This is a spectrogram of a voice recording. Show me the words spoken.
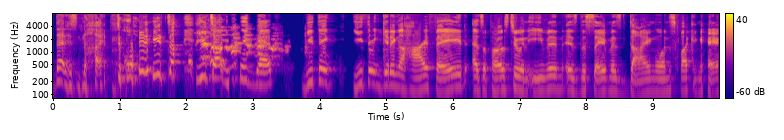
That is not. What are you talking? You talk. You think that? You think you think getting a high fade as opposed to an even is the same as dyeing one's fucking hair?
